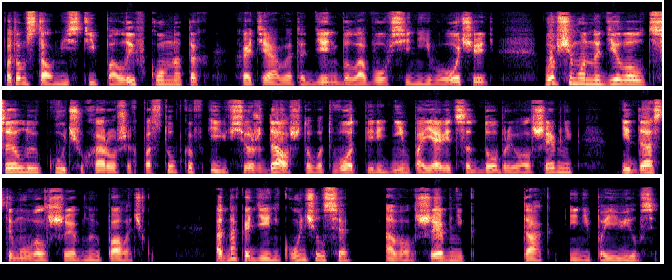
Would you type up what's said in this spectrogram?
потом стал мести полы в комнатах, хотя в этот день была вовсе не его очередь. В общем, он наделал целую кучу хороших поступков и все ждал, что вот-вот перед ним появится добрый волшебник и даст ему волшебную палочку. Однако день кончился, а волшебник так и не появился.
